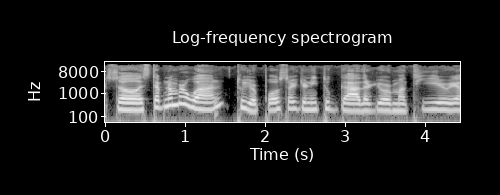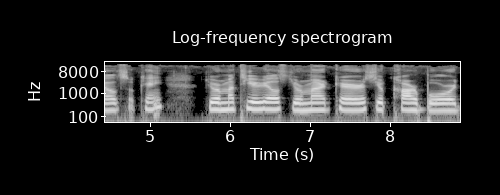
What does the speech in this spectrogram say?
So step number one, to your poster, you need to gather your materials, okay? Your materials, your markers, your cardboard,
